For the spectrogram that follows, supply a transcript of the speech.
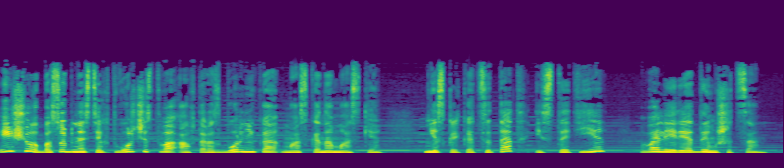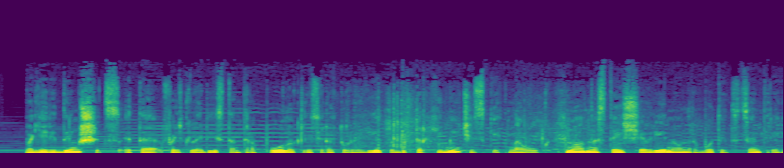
И еще об особенностях творчества автора сборника «Маска на маске». Несколько цитат из статьи Валерия Дымшица – Валерий Дымшиц – это фольклорист, антрополог, литературовед, доктор химических наук. Ну а в настоящее время он работает в Центре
